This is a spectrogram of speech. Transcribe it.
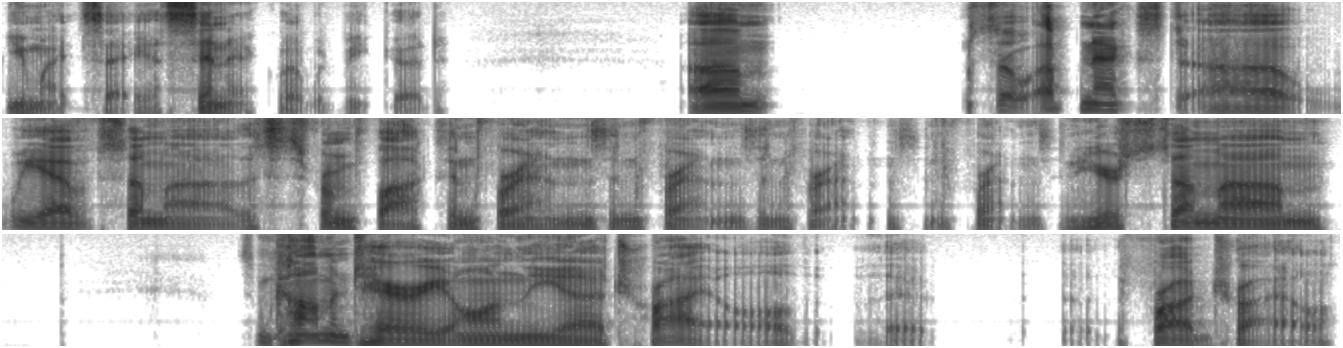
you might say, a cynic. That would be good. Um, so up next, uh, we have some. Uh, this is from Fox and Friends and Friends and Friends and Friends, and here's some um, some commentary on the uh, trial, the, the fraud trial.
